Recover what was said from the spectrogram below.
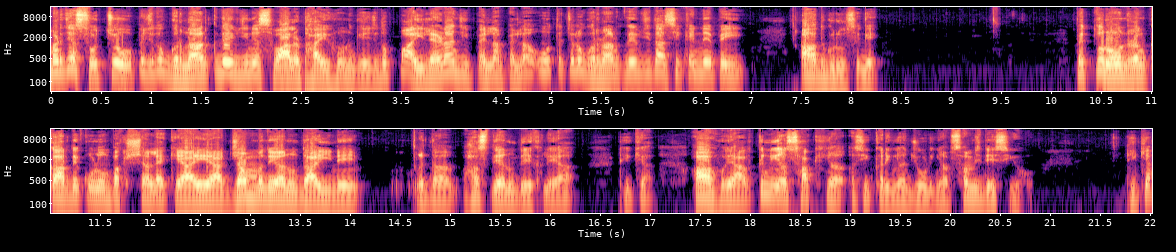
ਮੜ ਜਾ ਸੋਚੋ ਕਿ ਜਦੋਂ ਗੁਰੂ ਨਾਨਕ ਦੇਵ ਜੀ ਨੇ ਸਵਾਲ ਉਠਾਏ ਹੋਣਗੇ, ਜਦੋਂ ਭਾਈ ਲੈਣਾ ਜੀ ਪਹਿਲਾਂ ਪਹਿਲਾਂ ਉਹ ਤਾਂ ਚਲੋ ਗੁਰੂ ਨਾਨਕ ਦੇਵ ਜੀ ਦਾ ਅਸੀਂ ਕਹਿੰਨੇ ਪਈ ਆਦ ਗੁਰੂ ਸੀਗੇ। ਫਿਰ ਧੁਰੋਂ ਨਿਰੰਕਾਰ ਦੇ ਕੋਲੋਂ ਬਖਸ਼ਾਂ ਲੈ ਕੇ ਆਏ ਆ, ਜੰਮਦਿਆਂ ਨੂੰ ਦਾਈ ਨੇ ਇਦਾਂ ਹੱਸਦਿਆਂ ਨੂੰ ਦੇਖ ਲਿਆ, ਠੀਕ ਆ। ਆ ਹੋਇਆ, ਕਿੰਨੀਆਂ ਸਾਖੀਆਂ ਅਸੀਂ ਕਰੀਆਂ ਜੋੜੀਆਂ, ਸਮਝਦੇ ਸੀ ਉਹ, ਠੀਕ ਆ।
